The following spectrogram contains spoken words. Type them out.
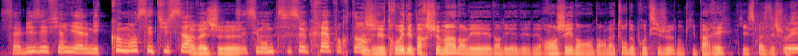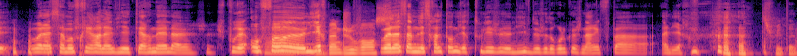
Salut Zéphiriel, mais comment sais-tu ça Ah bah, je... C'est- mon petit secret pourtant. J'ai trouvé des parchemins dans les, dans les, les rangées dans, dans la tour de Proxy Jeux, donc il paraît qu'il se passe des choses. Oui, voilà, ça m'offrira la vie éternelle. euh, Je, je pourrai enfin Ouais, euh, lire. bains de jouvence. Voilà, ça me laissera le temps de lire tous les jeux- livres de jeux de rôle que je n'arrive pas à, à lire. Tu m'étonnes.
